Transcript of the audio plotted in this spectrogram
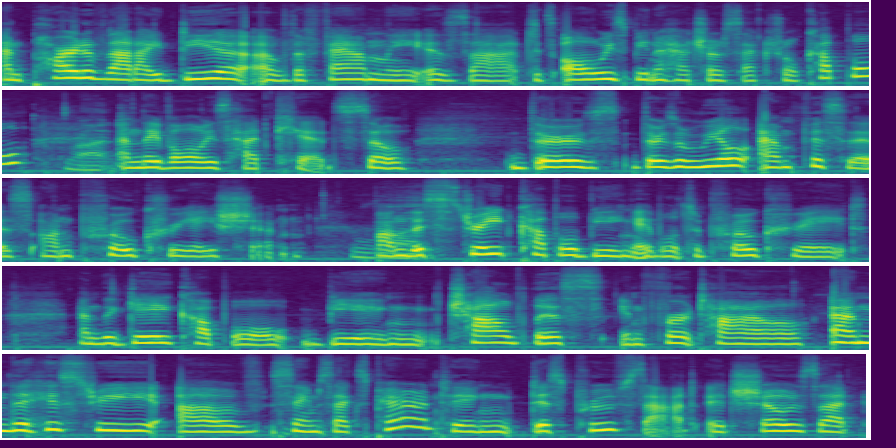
And part of that idea of the family is that it's always been a heterosexual couple, Right. and they've always had kids. So there's there's a real emphasis on procreation, on the straight couple being able to procreate and the gay couple being childless, infertile, and the history of same-sex parenting disproves that. It shows that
